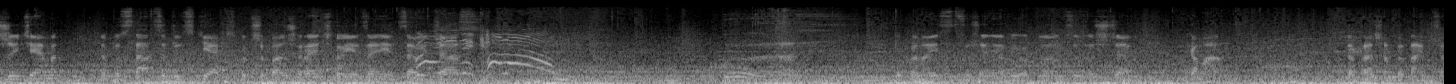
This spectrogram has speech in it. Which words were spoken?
Z życiem na postawce to jest kiepsko. Trzeba żreć to jedzenie cały czas. Pokonaj stworzenia wyłapujące ze szczel. Come on. Zapraszam do tańca.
